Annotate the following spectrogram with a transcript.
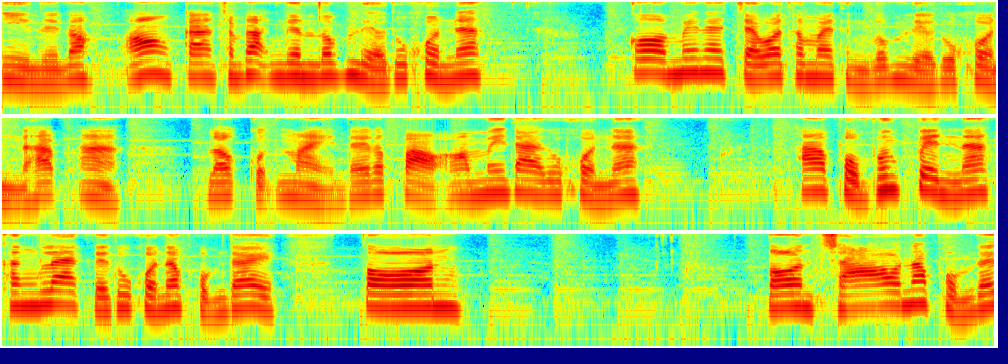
นี่เลยเนาะอ๋อการชำระเงินล้มเหลวทุกคนนะก็ไม่แน่ใจว่าทำไมถึงล้มเหลวทุกคนนะครับอะเรากดใหม่ได้หรือเปล่าอ้าไม่ได้ทุกคนนะอ่าผมเพิ่งเป็นนะครั้งแรกเลยทุกคนนะผมได้ตอน ตอนเช้านะผมได้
